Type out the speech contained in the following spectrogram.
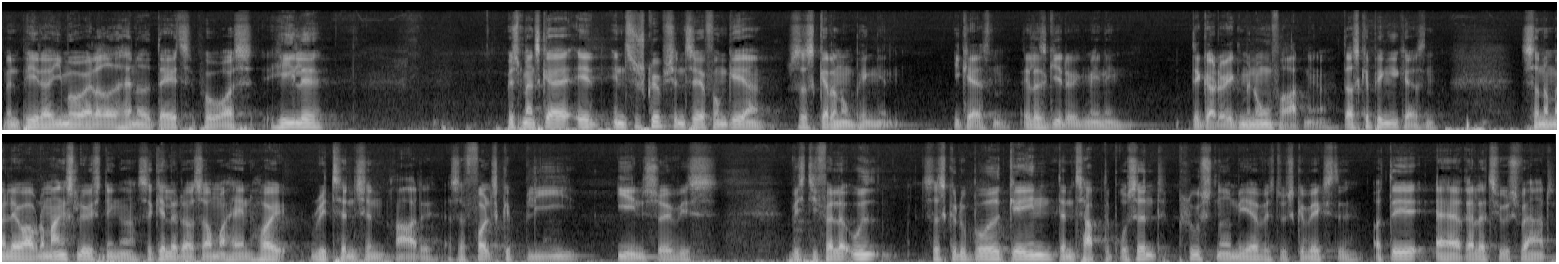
men Peter, I må jo allerede have noget data på os. Hele, hvis man skal et, en subscription til at fungere, så skal der nogle penge ind i kassen, ellers giver det jo ikke mening. Det gør det jo ikke med nogen forretninger. Der skal penge i kassen. Så når man laver abonnementsløsninger, så gælder det også om at have en høj retention rate. Altså folk skal blive i en service. Hvis de falder ud, så skal du både gain den tabte procent, plus noget mere, hvis du skal vækste. Og det er relativt svært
